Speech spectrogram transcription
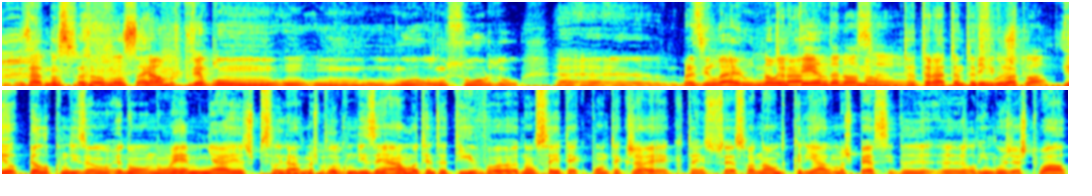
Exato, não, não sei. Não, mas por exemplo, um, um, um, um surdo uh, uh, brasileiro não terá, entende a nossa não, terá tanta língua gestual. Eu, pelo que me dizem, eu não, não é a minha área de especialidade, mas pelo uhum. que me dizem, há uma tentativa, não sei até que ponto é que já é, que tem sucesso ou não, de criar uma espécie de uh, língua gestual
